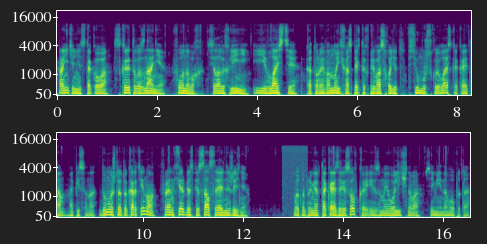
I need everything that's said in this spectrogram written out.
хранительниц такого скрытого знания, фоновых силовых линий и власти, которая во многих аспектах превосходит всю мужскую власть, какая там описана. Думаю, что эту картину Фрэнк Хербер списал с реальной жизни. Вот, например, такая зарисовка из моего личного семейного опыта.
